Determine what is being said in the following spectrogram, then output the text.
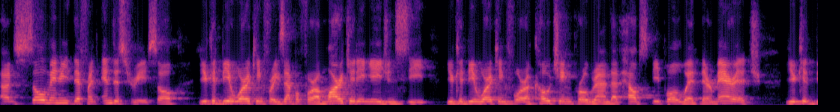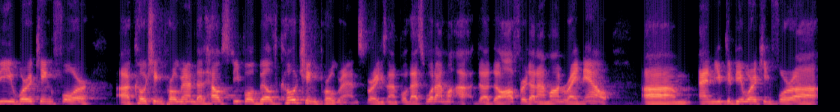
uh, so many different industries. So you could be working, for example, for a marketing agency. You could be working for a coaching program that helps people with their marriage. You could be working for a coaching program that helps people build coaching programs. For example, that's what I'm uh, the, the offer that I'm on right now. Um, and you could be working for a,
